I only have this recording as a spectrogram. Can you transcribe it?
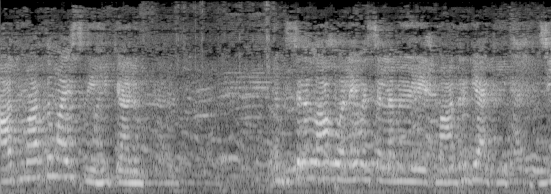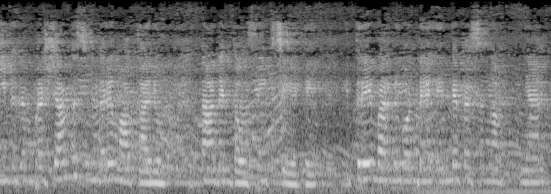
ആത്മാർത്ഥമായി സ്നേഹിക്കാനും മാതൃകയാക്കി ജീവിതം പ്രശാന്ത സുന്ദരമാക്കാനും നാഥൻ തൗഫീഖ് ചെയ്യട്ടെ. ഇത്രയും പറഞ്ഞുകൊണ്ട് എന്റെ പ്രസംഗം ഞാൻ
